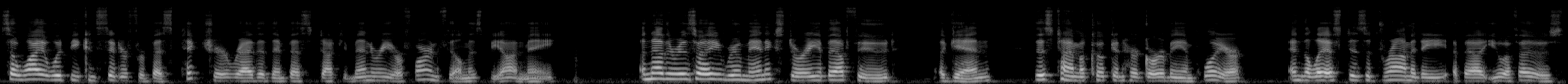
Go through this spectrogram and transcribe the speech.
So, why it would be considered for Best Picture rather than Best Documentary or Foreign Film is beyond me. Another is a romantic story about food, again, this time a cook and her gourmet employer, and the last is a dramedy about UFOs.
